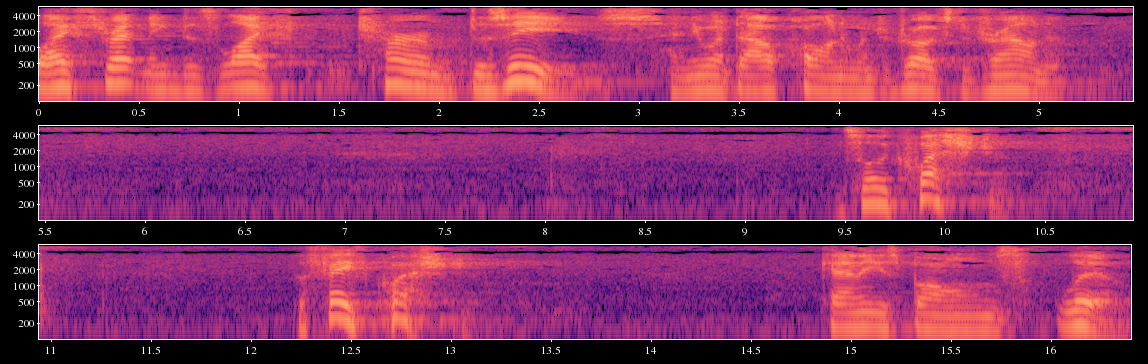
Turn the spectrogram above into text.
life threatening, does life term disease, and he went to alcohol and he went to drugs to drown it. so the question, the faith question, can these bones live?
